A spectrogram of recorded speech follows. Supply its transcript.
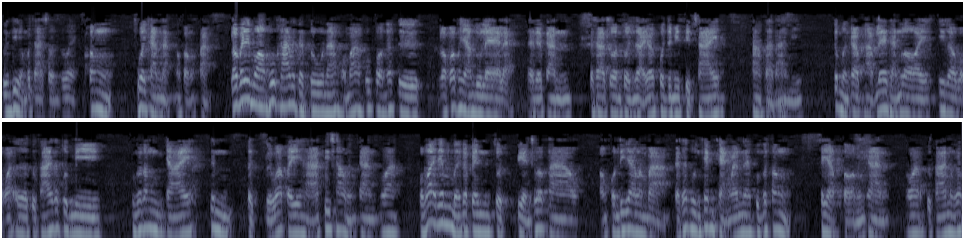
พื้นที่ของประชาชนด้วย ต้อง ช่วยกันนะทั้งสองฝั่งเราไม่ได้มองผู้ค้าเป็นศัตรูนะผมว่าทุกคนก็คือ เราก็พยายามดูแลแหละ แต่เดียวกันประชาชนส่วนใหญ่ก็ควรจะมีสิทธิ์ใช้ทางสาธารณะนี้ ก็เหมือนกับหาบเล่แผงลอยที่เราบอกว่าเออสุดท้ายถ้าคุณมีคุณก็ต้องย้ายขึ้นตึกหรือว่าไปหาที่เช่าเหมือนกันเพราะว่าผมว่าอันนี้มันเหมือนกับเป็นจุดเปลี่ยนชั่วคราวของคนที่ยากลำบาก แต่ถ้าคุณเข้มแข็งแล้วเนี่ยคุณก็ต้องขยับต่อเหมือนกัน เพราะว่าสุดท้ายมันก็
